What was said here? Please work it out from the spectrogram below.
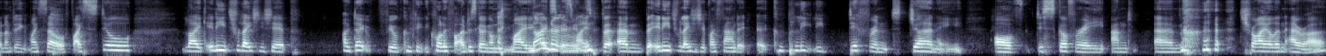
when I'm doing it myself. But I still, like in each relationship, I don't feel completely qualified. I'm just going on my No, no, it's fine. But um, but in each relationship, I found it a completely different journey of discovery and um, trial and error.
